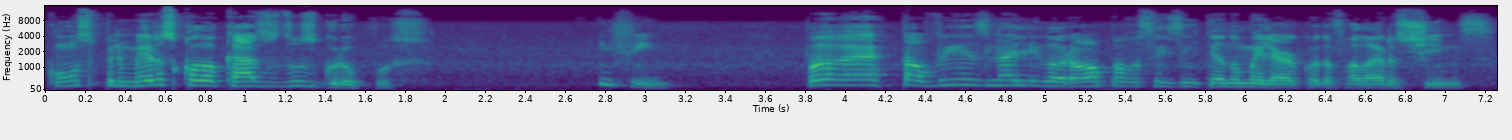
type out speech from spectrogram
com os primeiros colocados dos grupos. Enfim, é, talvez na Liga Europa vocês entendam melhor quando eu falar os times.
